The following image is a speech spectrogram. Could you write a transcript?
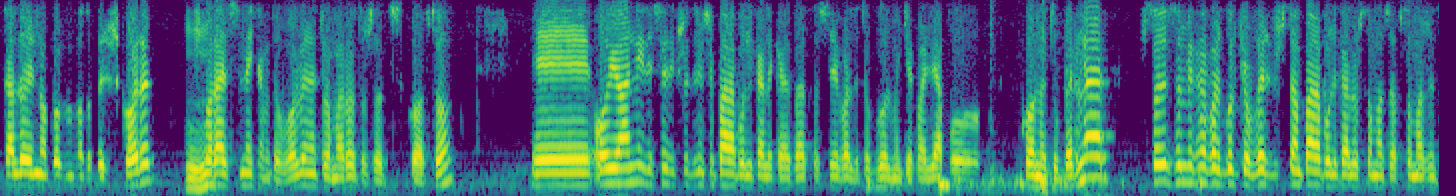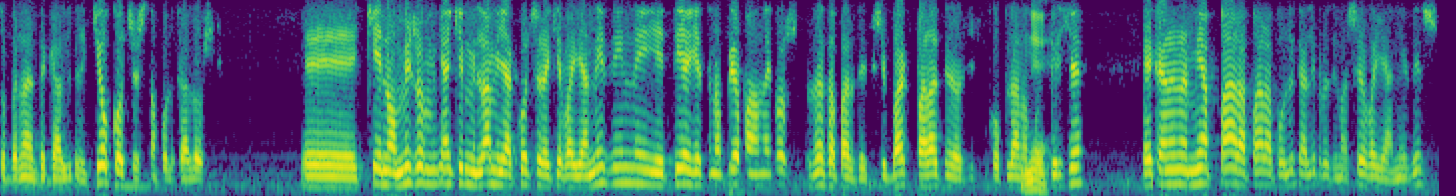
καλό είναι ο κόσμος να τον παίζει σκόρερ. Σκοράζει συνέχεια με τον Βόλο, είναι τρομερό το στατιστικό αυτό. Ε, ο Ιωαννίδης έδειξε ότι είναι σε πάρα πολύ καλή κατάσταση, έβαλε τον γκολ με κεφαλιά από κόνε του Μπερνάρ. Στο δεύτερο μέχρι να βάλει γκολ και ο Βέρμπης ήταν πάρα πολύ καλός στο μάτς αυτό μαζί με τον Μπερνάρ, ήταν καλύτερη και ο Κότσες ήταν πολύ καλός. Ε, και νομίζω, μια και μιλάμε για Κότσερα και Βαγιανίδη, είναι η αιτία για την οποία ο Παναθηναϊκός δεν θα πάρει δεξιμπάκ παρά την αρχικό πλάνο Ναι. που υπήρχε. Έκανε ένα- μια πάρα πάρα πολύ καλή προετοιμασία ο Βαγιανίδης.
